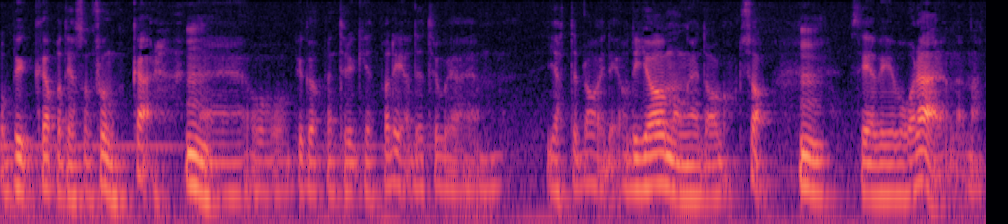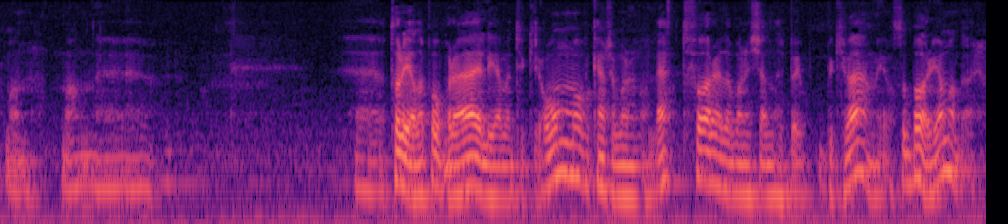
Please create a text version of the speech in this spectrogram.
Och bygga på det som funkar. Mm. Eh, och bygga upp en trygghet på det. Det tror jag är en jättebra idé. Och det gör många idag också. Mm. Ser vi i våra ärenden. Att man, man eh, ta reda på vad det är eleven tycker om och kanske vad den har lätt för eller vad den känner sig bekväm med och så börjar man där.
